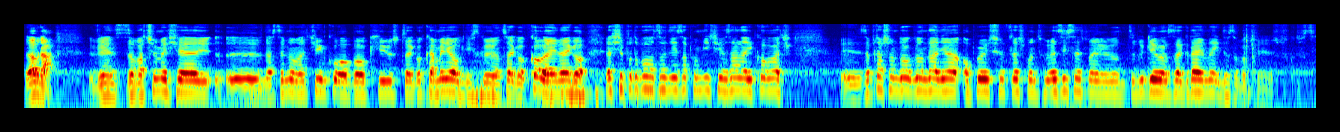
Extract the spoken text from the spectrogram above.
Dobra, więc zobaczymy się yy, w następnym odcinku obok już tego kamienia ogniskującego, kolejnego. Jak się podobało, to nie zapomnijcie zalajkować. Yy, zapraszam do oglądania Operation Flashpoint Resistance, mojego drugiego zagrajmy i do zobaczenia już wkrótce.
